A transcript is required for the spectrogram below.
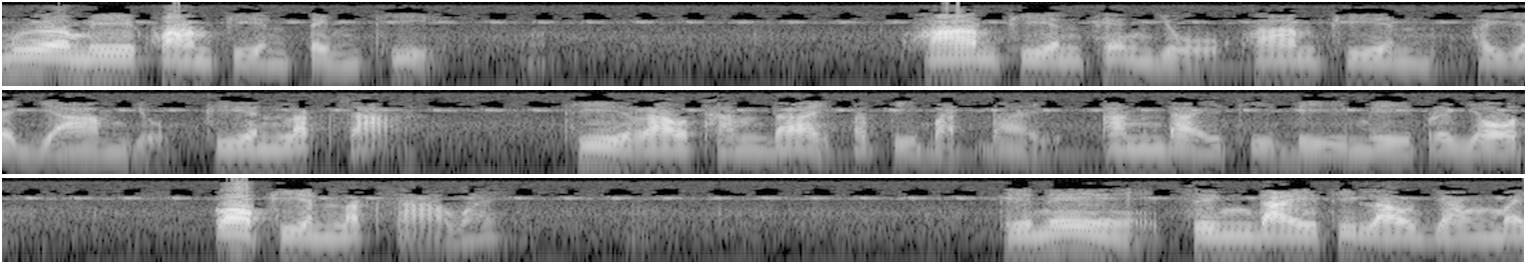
เมื่อมีความเพียรเต็มที่ ความเพียรเพ่งอยู่ ความเพียรพยายามอยู่ เพียรรักษา ที่เราทำได้ปฏิบัติได้ อันใดที่ดีมีประโยชน์ ก็เพียรรักษาไว้ ทีนี้สิ่งใดที่เรายังไม่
